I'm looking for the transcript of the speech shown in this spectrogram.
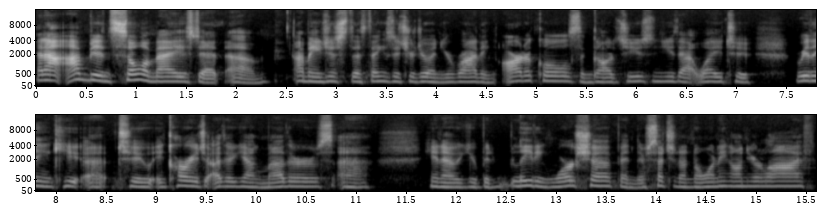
And I, I've been so amazed at, um, I mean, just the things that you're doing. You're writing articles, and God's using you that way to really uh, to encourage other young mothers. Uh, you know, you've been leading worship, and there's such an anointing on your life.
